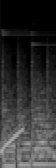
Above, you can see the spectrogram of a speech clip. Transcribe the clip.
Thank.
